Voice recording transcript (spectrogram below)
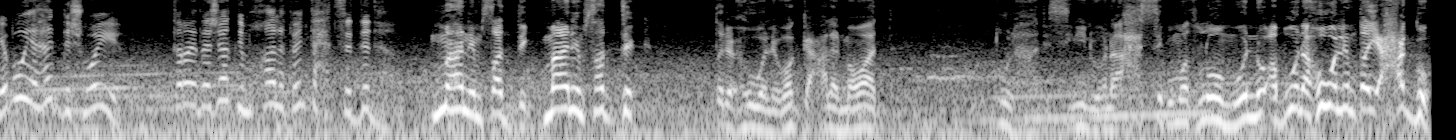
يا ابويا هد شوية. ترى إذا جاتني مخالفة أنت حتسددها. ماني مصدق ماني مصدق. طلع هو اللي وقع على المواد. طول هذه السنين وأنا احسبه مظلوم وإنه أبونا هو اللي مضيع حقه.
